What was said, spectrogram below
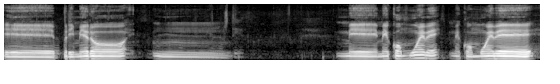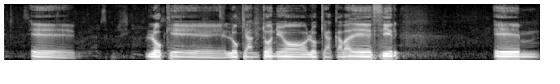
Eh, primero, mmm, me, me, conmueve, me conmueve eh, lo, que, lo que Antonio, lo que acaba de decir. Eh,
